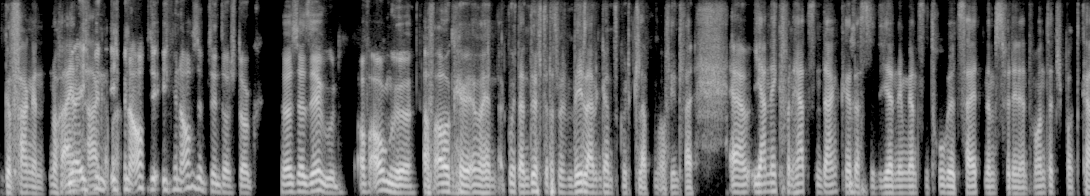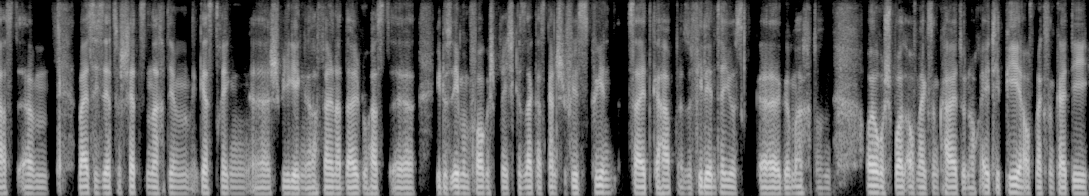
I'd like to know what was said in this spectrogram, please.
gefangen. Noch einen ja, ich Tag. Bin, ich, bin auch, ich bin auch 17. Stock. Das ist ja sehr gut. Auf Augenhöhe. Auf Augenhöhe immerhin. Gut, dann dürfte das mit dem WLAN ganz gut klappen, auf jeden Fall. Äh, Yannick, von Herzen danke, dass du dir in dem ganzen Trubel Zeit nimmst für den Advantage Podcast. Ähm, weiß ich sehr zu schätzen nach dem gestrigen äh, Spiel gegen Rafael Nadal. Du hast, äh, wie du es eben im Vorgespräch gesagt hast, ganz schön viel Screenzeit gehabt, also viele Interviews äh, gemacht und Eurosport-Aufmerksamkeit und auch ATP-Aufmerksamkeit, die,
